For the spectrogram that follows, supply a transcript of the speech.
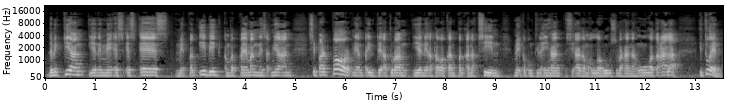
Demikian yan may SSS may pag-ibig ambat payaman ne sa miyaan si part 4 mian pa inte aturan yan atawakan pag-anaksin may kapong tinaihan si agam Allah subhanahu wa ta'ala. Ituen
